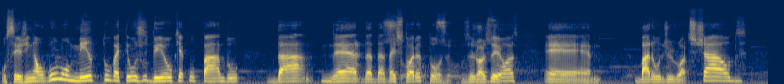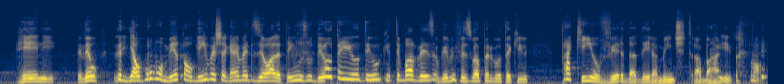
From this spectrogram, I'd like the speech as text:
Ou seja, em algum momento vai ter um judeu que é culpado da, né, da, da, da história toda. Os judeu. judeus, é, Barão de Rothschild, Rene, entendeu? Em algum momento alguém vai chegar e vai dizer, olha, tem um judeu... Eu tenho, eu tenho, tem uma vez, alguém me fez uma pergunta aqui. Pra quem eu verdadeiramente trabalho? Isso, pronto.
